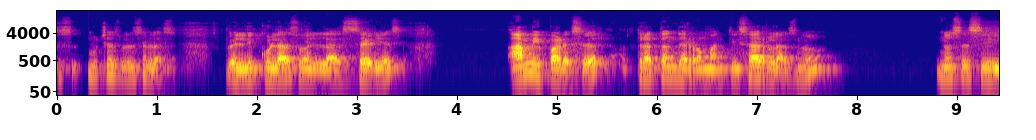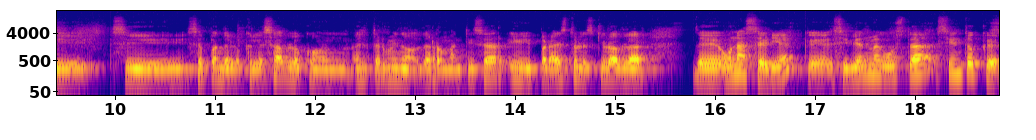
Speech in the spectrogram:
veces, muchas veces en las películas o en las series a mi parecer, tratan de romantizarlas, ¿no? No sé si, si sepan de lo que les hablo con el término de romantizar y para esto les quiero hablar de una serie que si bien me gusta, siento que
